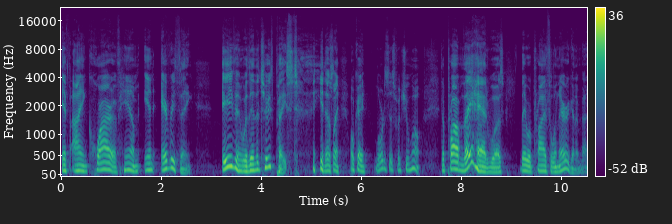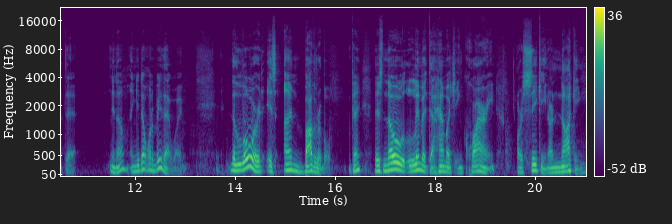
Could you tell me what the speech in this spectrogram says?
if I inquire of Him in everything, even within the toothpaste. you know, it's like, okay, Lord, is this what you want? The problem they had was they were prideful and arrogant about that, you know, and you don't want to be that way. The Lord is unbotherable. Okay. There's no limit to how much inquiring or seeking or knocking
